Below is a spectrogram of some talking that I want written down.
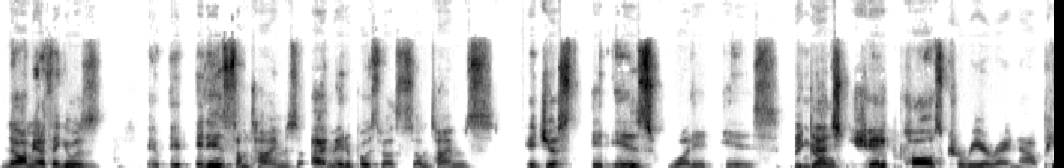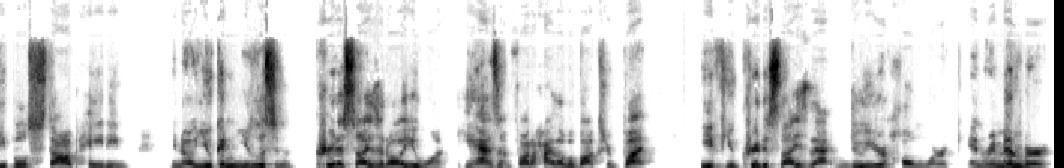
No i mean i think it was it, it, it is sometimes i made a post about sometimes it just it is what it is. Bingo. That's jake paul's career right now. People stop hating. You know you can you listen criticize it all you want. He hasn't fought a high level boxer but if you criticize that, do your homework and remember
